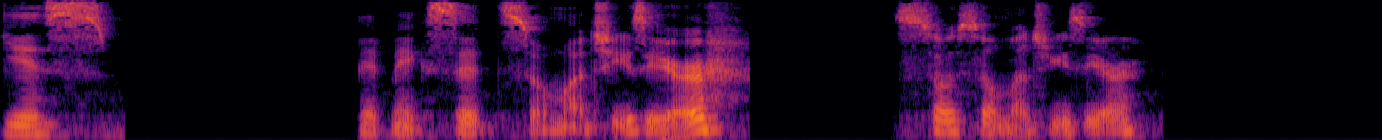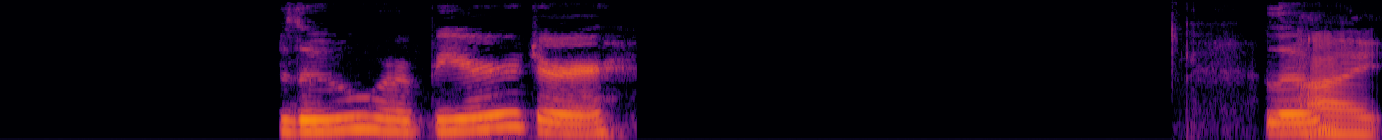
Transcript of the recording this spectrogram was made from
Yes. It makes it so much easier. So, so much easier. Blue or beard or blue? I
